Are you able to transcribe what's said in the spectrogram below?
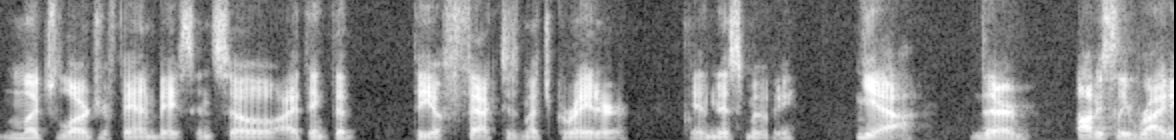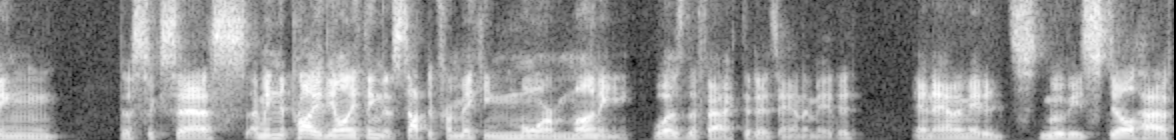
much larger fan base, and so I think that the effect is much greater in this movie. Yeah, they're obviously writing the success. I mean, probably the only thing that stopped it from making more money was the fact that it's animated, and animated movies still have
